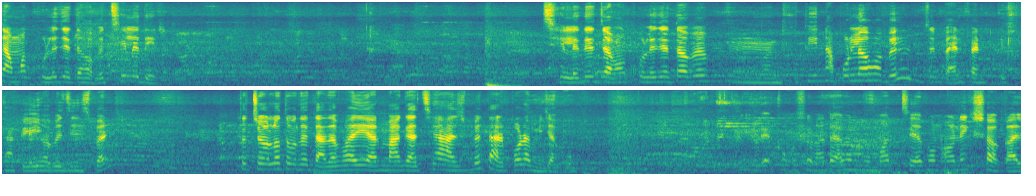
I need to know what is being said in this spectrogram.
জামা খুলে যেতে হবে ছেলেদের। ছেলেদের জামা খুলে যেতে হবে ধুতি না পরলেও হবে, যে প্যান্ট প্যান্ট কিছু থাকলেই হবে, জিন্স প্যান্ট। তো চলো, তোমাদের দাদা ভাই আর মা গেছে, আসবে, তারপর আমি যাব। দেখো, সোনাটা এখন ঘুমাচ্ছে, এখন অনেক সকাল।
